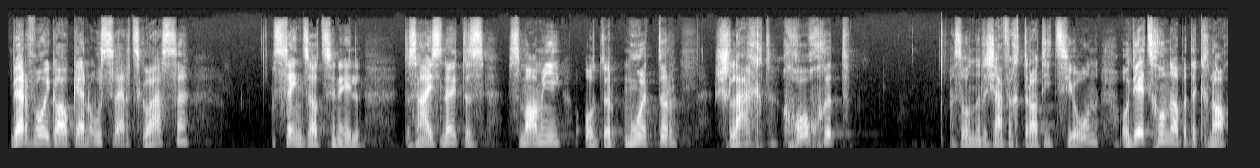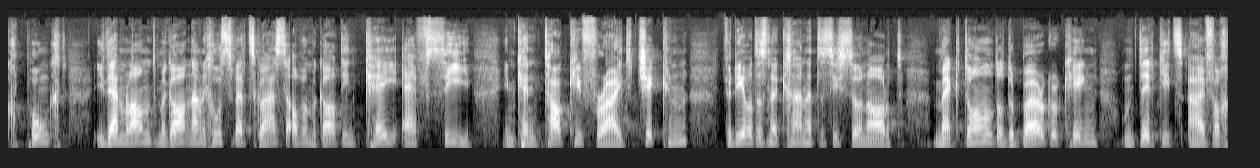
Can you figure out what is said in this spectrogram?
Wer von euch geht gerne auswärts essen? Sensationell. Das heißt nicht, dass die Mami oder die Mutter schlecht kocht, sondern es ist einfach Tradition. Und jetzt kommt aber der Knackpunkt in dem Land. Man geht nämlich auswärts essen, aber man geht in KFC, in Kentucky Fried Chicken. Für die, die das nicht kennen, das ist so eine Art McDonald's oder Burger King. Und dort gibt es einfach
